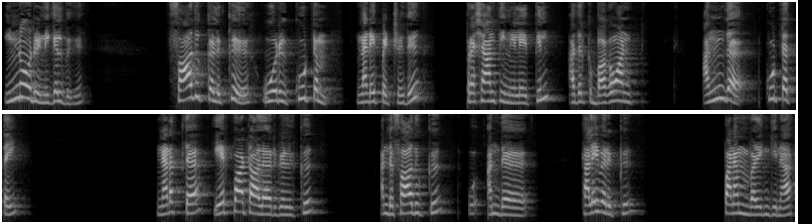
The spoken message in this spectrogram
இன்னொரு நிகழ்வு சாதுக்களுக்கு ஒரு கூட்டம் நடைபெற்றது. பிரசாந்தி நிலையத்தில் அதற்கு பகவான் அந்த கூட்டத்தை நடத்த ஏற்பாட்டாளர்களுக்கு அந்த சாதுக்கு அந்த தலைவருக்கு பணம் வழங்கினார்.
